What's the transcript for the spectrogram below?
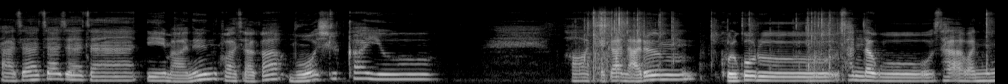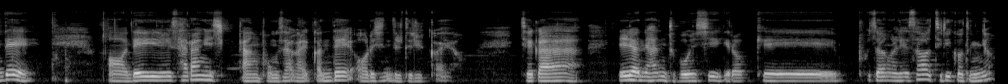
짜자자자잔. 이 많은 과자가 무엇일까요? 어, 제가 나름 골고루 산다고 사왔는데, 어, 내일 사랑의 식당 봉사 갈 건데 어르신들 드릴 거예요. 제가 1년에 한 두 번씩 이렇게 포장을 해서 드리거든요.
